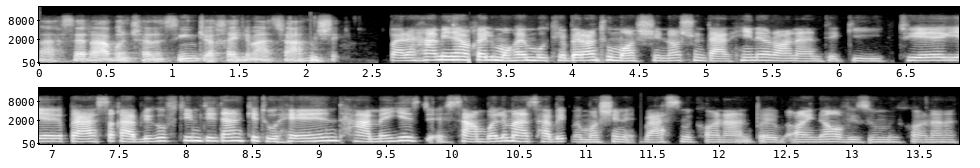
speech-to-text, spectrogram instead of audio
بحث روانشناسی اینجا خیلی مطرح میشه. برای همین هم خیلی مهم بود که برن تو ماشیناشون در حین رانندگی. توی یه بحث قبلی گفتیم دیدن که تو هند همه سمبل مذهبی به ماشین وصل می‌کنن به آینه آویزون می‌کنن.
